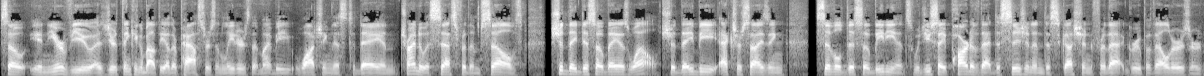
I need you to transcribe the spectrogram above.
So, in your view, as you're thinking about the other pastors and leaders that might be watching this today and trying to assess for themselves, should they disobey as well? Should they be exercising civil disobedience? Would you say part of that decision and discussion for that group of elders or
